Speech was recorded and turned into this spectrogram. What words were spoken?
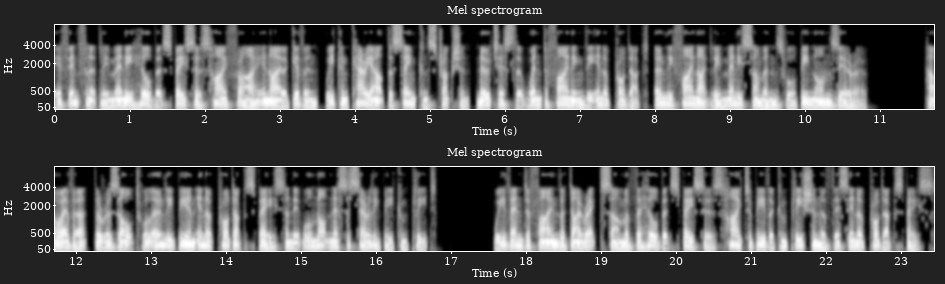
If infinitely many Hilbert spaces high for i in I are given, we can carry out the same construction. Notice that when defining the inner product, only finitely many summands will be non-zero. However, the result will only be an inner product space and it will not necessarily be complete. We then define the direct sum of the Hilbert spaces high to be the completion of this inner product space.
